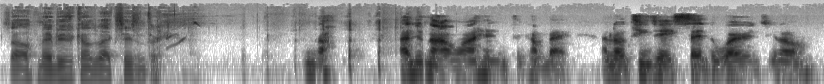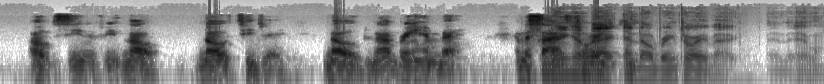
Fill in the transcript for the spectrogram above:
So maybe if he comes back season three. no. I do not want him to come back. I know TJ said the words, you know, I hope to see him if he's no, no, TJ, no, do not bring him back. And besides, bring him Tori, back and don't bring Tori back, and then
